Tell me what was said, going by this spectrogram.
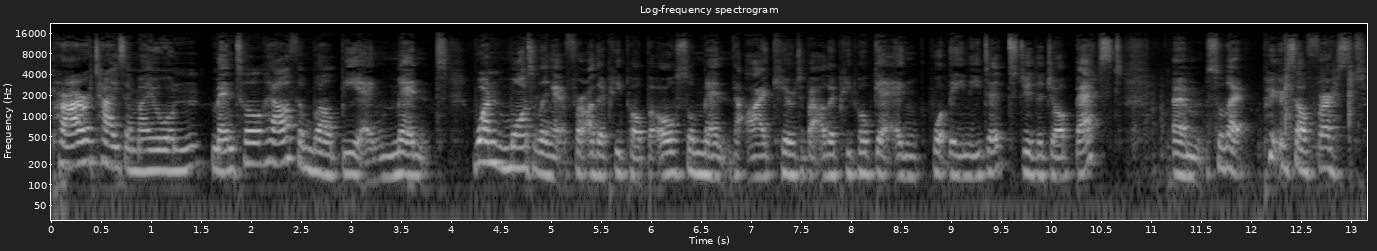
prioritizing my own mental health and well-being meant one modeling it for other people, but also meant that I cared about other people getting what they needed to do the job best. Um, so like put yourself first,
